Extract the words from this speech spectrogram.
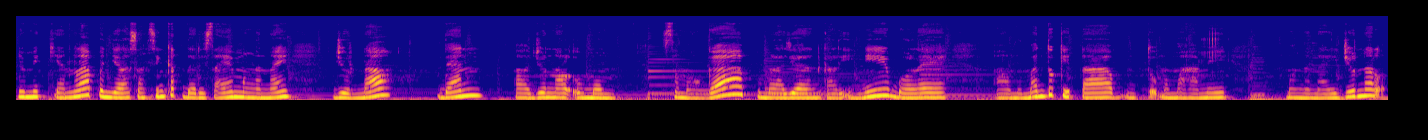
Demikianlah penjelasan singkat dari saya mengenai jurnal dan uh, jurnal umum. Semoga pembelajaran kali ini boleh uh, membantu kita untuk memahami mengenai jurnal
